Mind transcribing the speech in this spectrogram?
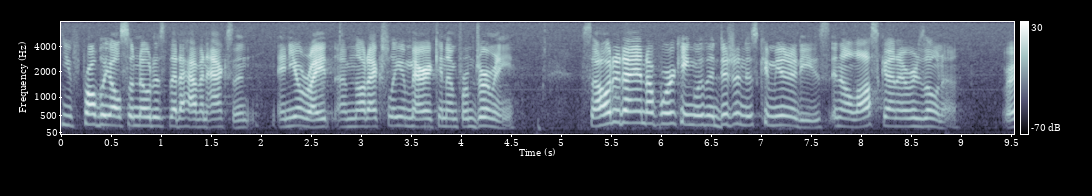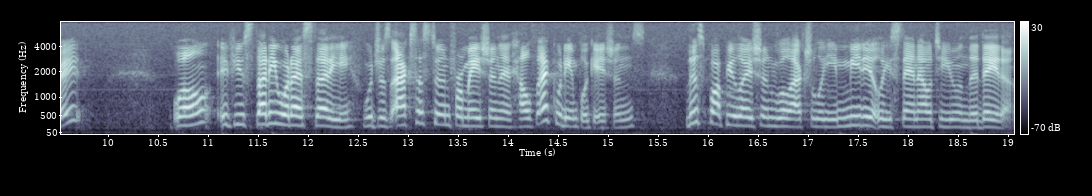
you've probably also noticed that I have an accent, and you're right, I'm not actually American, I'm from Germany. So how did I end up working with indigenous communities in Alaska and Arizona, right? Well, if you study what I study, which is access to information and health equity implications, this population will actually immediately stand out to you in the data.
